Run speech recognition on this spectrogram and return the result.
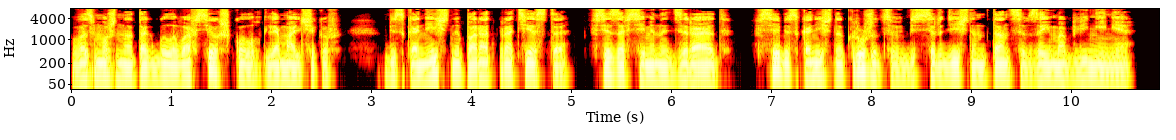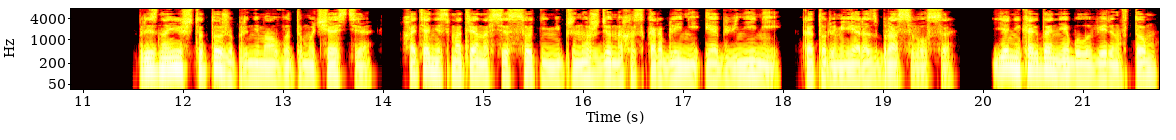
Возможно, так было во всех школах для мальчиков. Бесконечный парад протеста, все за всеми надзирают, все бесконечно кружатся в бессердечном танце взаимообвинения. Признаюсь, что тоже принимал в этом участие, хотя, несмотря на все сотни непринужденных оскорблений и обвинений, которыми я разбрасывался, я никогда не был уверен в том,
